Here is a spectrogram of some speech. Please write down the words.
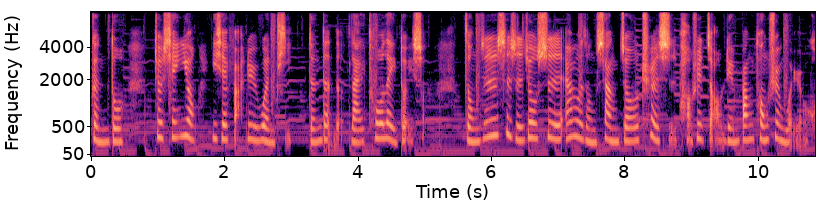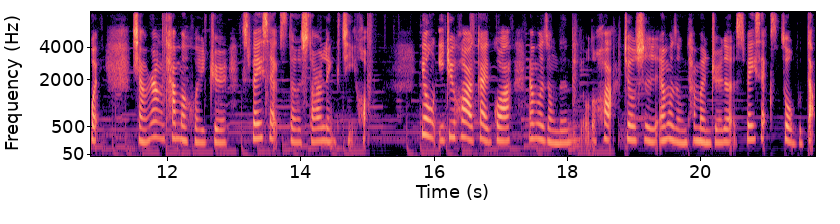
更多，就先用一些法律问题等等的来拖累对手。总之，事实就是 Amazon 上周确实跑去找联邦通讯委员会，想让他们回绝 SpaceX 的 Starlink 计划。用一句话概括 Amazon 的理由的话，就是 Amazon 他们觉得 SpaceX 做不到。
